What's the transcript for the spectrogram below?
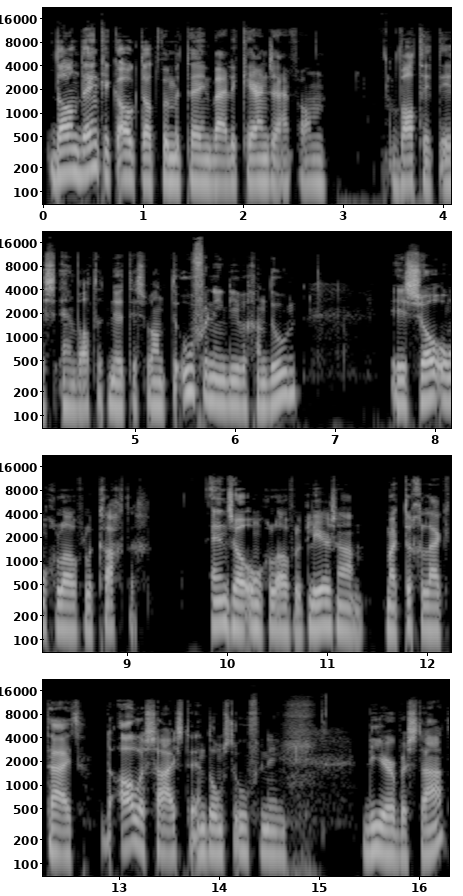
dan denk ik ook dat we meteen bij de kern zijn van wat dit is en wat het nut is. Want de oefening die we gaan doen is zo ongelooflijk krachtig en zo ongelooflijk leerzaam. Maar tegelijkertijd de allersaaiste en domste oefening die er bestaat.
